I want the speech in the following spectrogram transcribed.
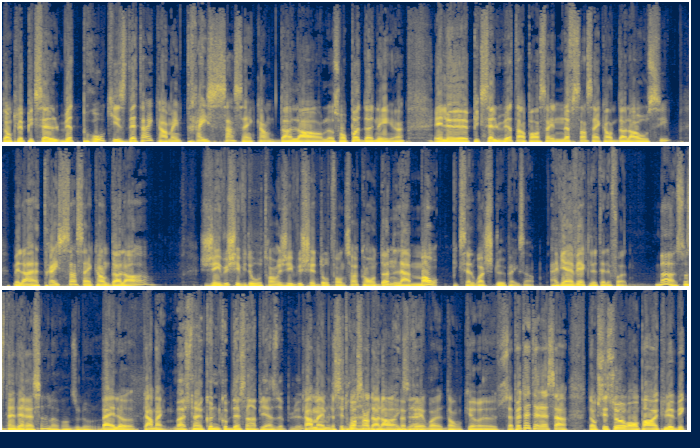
donc, le Pixel 8 Pro qui se détaille quand même 1350 dollars. Ne sont pas donnés. Hein? Et le Pixel 8 en passant est 950 dollars aussi. Mais là, à 1350 dollars, j'ai vu chez Vidéotron j'ai vu chez d'autres fournisseurs qu'on donne la montre Pixel Watch 2, par exemple. Elle vient avec le téléphone. Bah, ça, c'est intéressant, là, rendu là. Ben là, quand même. Ben, c'est un, une coupe de 100 pièces de plus. Quand même, là, c'est 300 dollars à peu Exact. près. Ouais, donc, euh, ça peut être intéressant. Donc, c'est sûr, on part avec le Bic-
